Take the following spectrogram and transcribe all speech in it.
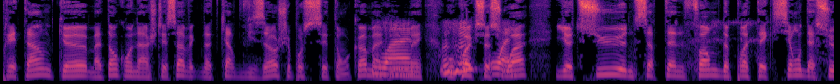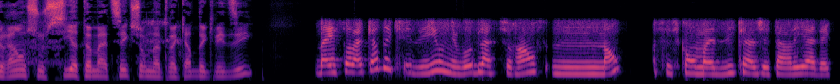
prétendent que, mettons qu'on a acheté ça avec notre carte Visa, je sais pas si c'est ton cas, Marie, Ouais. mais ou Mhm. quoi que ce Ouais. soit, y a-tu une certaine forme de protection, d'assurance aussi automatique sur notre carte de crédit? Ben sur la carte de crédit, au niveau de l'assurance, non. C'est ce qu'on m'a dit quand j'ai parlé avec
